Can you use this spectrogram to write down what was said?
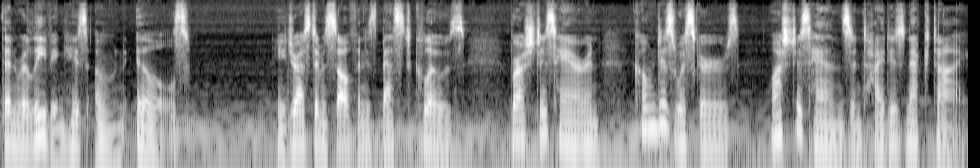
than relieving his own ills. He dressed himself in his best clothes, brushed his hair and combed his whiskers, washed his hands and tied his necktie,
